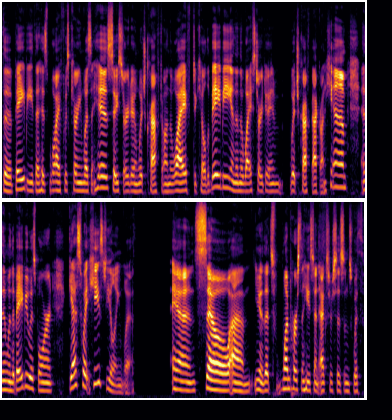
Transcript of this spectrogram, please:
the baby that his wife was carrying wasn't his, so he started doing witchcraft on the wife to kill the baby, and then the wife started doing witchcraft back on him. And then when the baby was born, guess what he's dealing with? And so, um, you know, that's one person he's done exorcisms with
